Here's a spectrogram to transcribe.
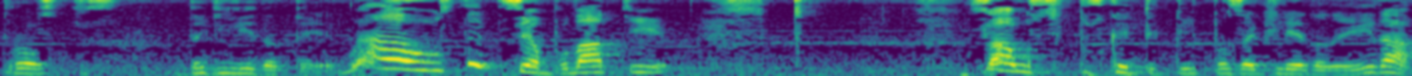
просто да гледате. А, останете си абонати. Само си пускайте клипа за гледане. И да,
